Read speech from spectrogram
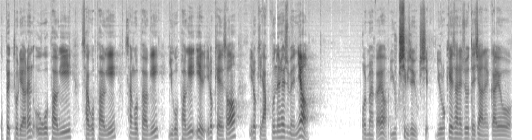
5 팩토리얼은 5 곱하기 4 곱하기 3 곱하기 2 곱하기 1 이렇게 해서 이렇게 약분을 해주면요. 얼마일까요? 60이죠, 60. 이렇게 계산해줘도 되지 않을까요?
